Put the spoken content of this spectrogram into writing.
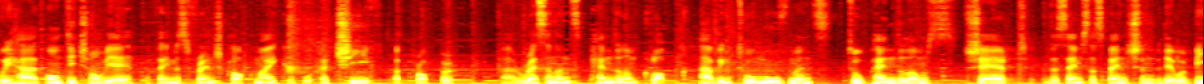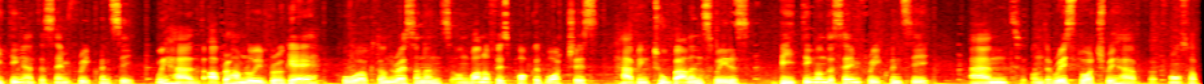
We had Antide Janvier, a famous French clockmaker, who achieved a proper uh, resonance pendulum clock, having two movements two pendulums shared the same suspension. They were beating at the same frequency. We had Abraham Louis Breguet, who worked on resonance on one of his pocket watches, having two balance wheels beating on the same frequency. And on the wristwatch, we have François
